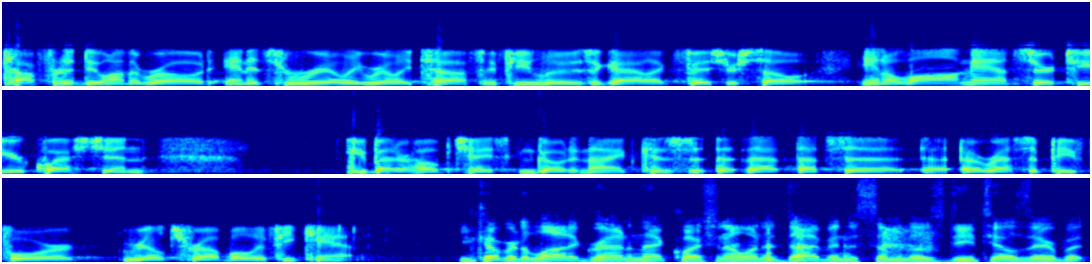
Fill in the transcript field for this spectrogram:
tougher to do on the road, and it's really, really tough if you lose a guy like Fisher. So, in a long answer to your question, you better hope Chase can go tonight because that that's a, a recipe for real trouble if he can't. You covered a lot of ground in that question. I want to dive into some of those details there. But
